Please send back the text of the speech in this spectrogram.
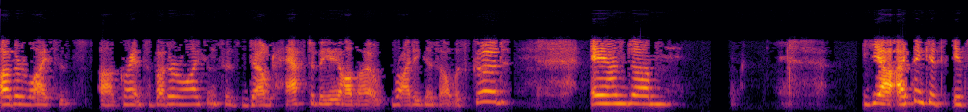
Other license uh, grants of other licenses don't have to be, although writing is always good. And um, yeah, I think it's it's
